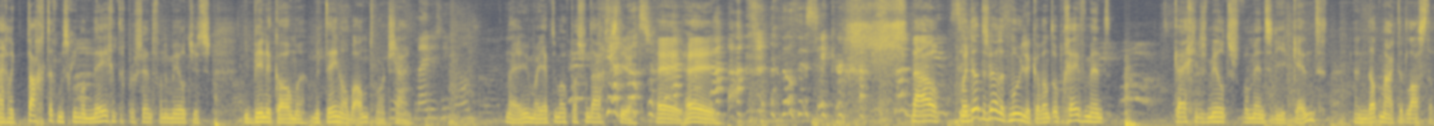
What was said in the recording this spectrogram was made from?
eigenlijk 80, misschien wel 90 procent van de mailtjes die binnenkomen meteen al beantwoord ja. zijn. Mijn is niet beantwoord. Nee, maar je hebt hem ook pas vandaag gestuurd. hey, hey. dat is zeker. waar. Nou, maar dat is wel het moeilijke. Want op een gegeven moment krijg je dus mailtjes van mensen die je kent. En dat maakt het lastig.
